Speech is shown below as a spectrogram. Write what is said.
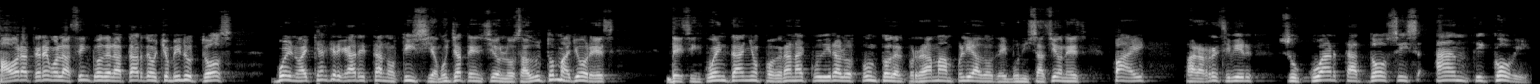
Ahora tenemos las 5 de la tarde, 8 minutos. Bueno, hay que agregar esta noticia, mucha atención. Los adultos mayores de 50 años podrán acudir a los puntos del programa ampliado de inmunizaciones PAI para recibir su cuarta dosis anti-COVID.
